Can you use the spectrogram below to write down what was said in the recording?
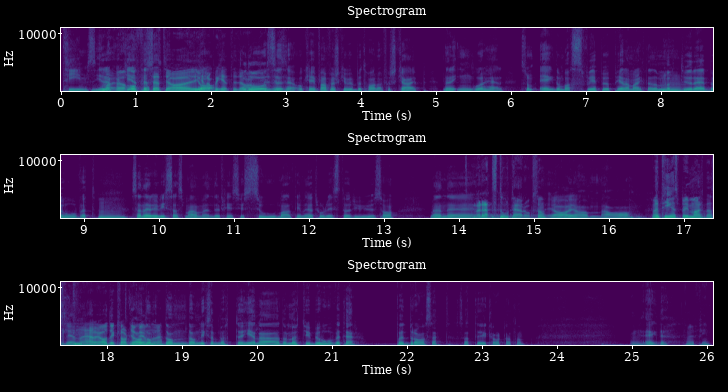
Teams i det Ma- paketet Officet, ja, hela Ja, paketet. Ja, och då precis. säger jag okej varför ska vi betala för Skype när det ingår här? Så de ägde, de bara sveper upp hela marknaden, de Mm. mötte ju det behovet Mm. Sen är det vissa som använder, det finns ju Zoom och allting, men jag tror det är större i USA. Men... Eh, Men rätt stort här också. Ja, ja, ja. Men Teams blir marknadsledande här, ja det är klart det Ja, blev de, det. de, de liksom mötte hela, de mötte ju behovet här. På ett bra sätt. Så att det är klart att de ägde. Det är fint.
